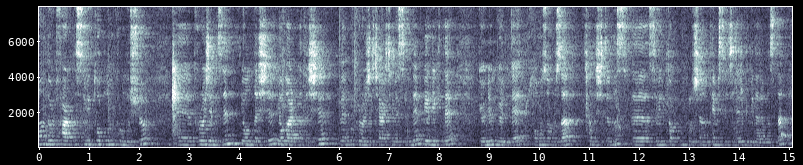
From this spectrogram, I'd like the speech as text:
14 farklı sivil toplum kuruluşu e, projemizin yoldaşı, yol arkadaşı ve bu proje çerçevesinde birlikte gönül gönüle, omuz omuza çalıştığımız e, sivil toplum kuruluşlarının temsilcileri bugün aramızda.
